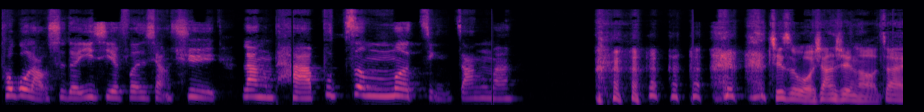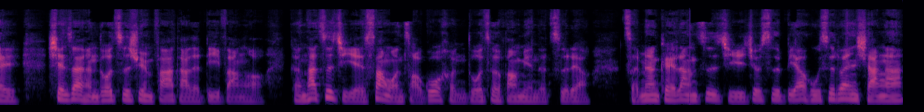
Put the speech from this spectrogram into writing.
透过老师的一些分享，去让他不这么紧张吗？其实我相信哈，在现在很多资讯发达的地方哈，可能他自己也上网找过很多这方面的资料，怎么样可以让自己就是不要胡思乱想啊？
